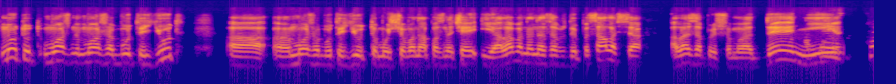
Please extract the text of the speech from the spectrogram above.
ну тут можна може бути ют, а, а, може бути ют, тому що вона позначає і, але вона не завжди писалася. Але запишемо де ні. Це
